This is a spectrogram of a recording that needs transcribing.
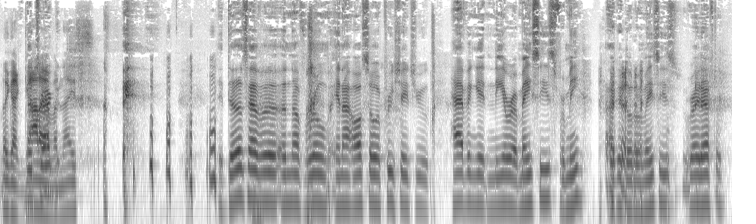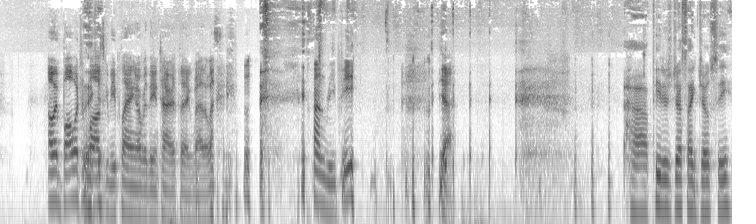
Like I gotta track- have a nice. It does have a, enough room, and I also appreciate you having it near a Macy's for me. I could go to a Macy's right after. Oh, and Ball with the Ball is going to be playing over the entire thing, by the way. on repeat. yeah. Uh, Peter's just like Josie.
